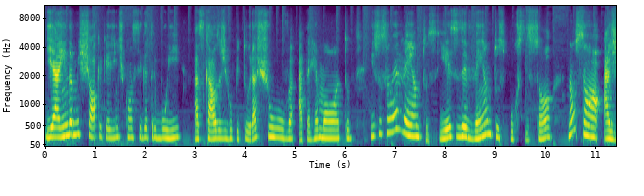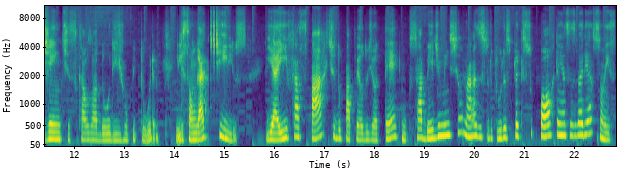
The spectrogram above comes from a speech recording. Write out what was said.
e ainda me choca que a gente consiga atribuir as causas de ruptura à chuva, a terremoto. Isso são eventos, e esses eventos por si só não são agentes causadores de ruptura, eles são gatilhos. E aí faz parte do papel do geotécnico saber dimensionar as estruturas para que suportem essas variações,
